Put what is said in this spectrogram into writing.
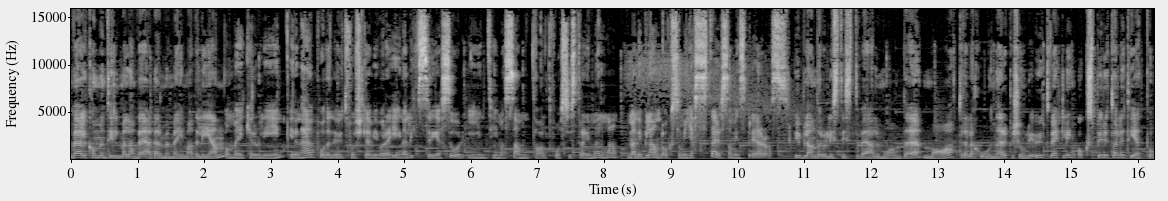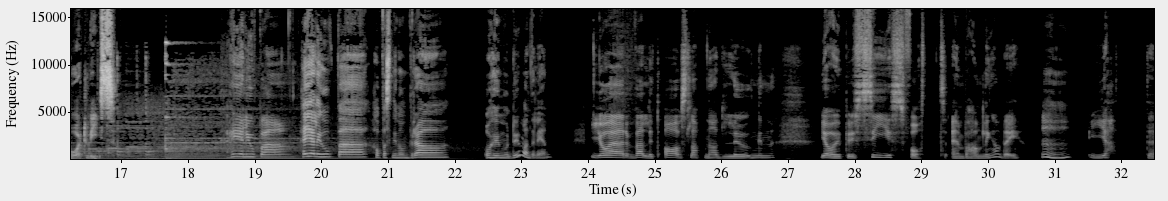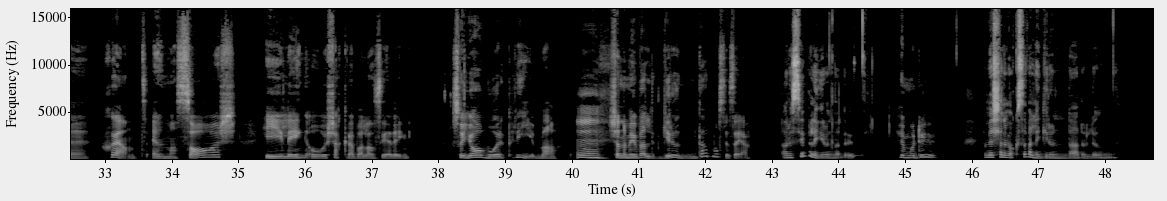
Välkommen till Mellan världar med mig Madeleine. och mig Caroline. I den här podden utforskar vi våra egna livsresor i intima samtal två systrar emellan. Men ibland också med gäster som inspirerar oss. Vi blandar holistiskt välmående, mat, relationer, personlig utveckling och spiritualitet på vårt vis. Hej allihopa! Hej allihopa! Hoppas ni mår bra. Och hur mår du Madeleine? Jag är väldigt avslappnad, lugn. Jag har ju precis fått en behandling av dig. Mm. Jätteskönt. En massage, healing och chakrabalansering. Så jag mår prima. Mm. Känner mig väldigt grundad måste jag säga. Ja, du ser väldigt grundad ut. Hur mår du? Ja, jag känner mig också väldigt grundad och lugn.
